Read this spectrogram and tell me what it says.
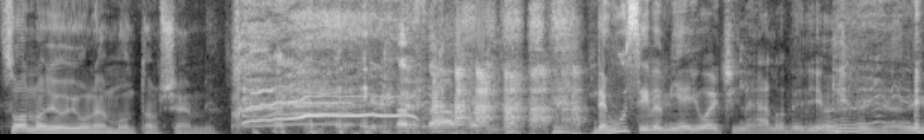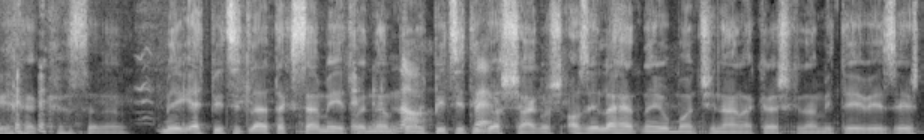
Szóval nagyon jól nem mondtam semmit. De 20 éve milyen jól csinálod egyébként. Igen, igen, köszönöm. Még egy picit lehetek szemét, vagy nem Na, tudom, egy picit persze. igazságos. Azért lehetne jobban csinálni a kereskedelmi tévézést.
